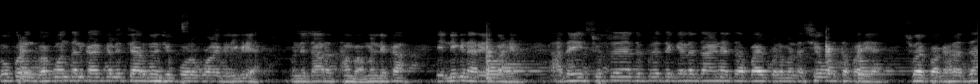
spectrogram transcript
तोपर्यंत भगवंतानं काय केलं? चार दोनशे पोरं गोळा केली. इकड्या म्हणजे दारात थांबा. म्हणले का? हे निघणार आहेत बाहेर. आता हे सुटण्याचा प्रयत्न केला जाण्याचा बायकोला म्हणला शेवटचा पर्याय. स्वयंपाकघरात जा.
